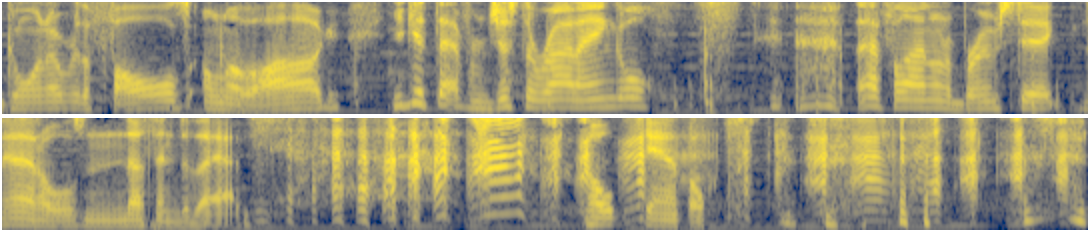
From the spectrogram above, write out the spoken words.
going over the falls on a log, you get that from just the right angle. That flying on a broomstick, that holds nothing to that. Hold the candle.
